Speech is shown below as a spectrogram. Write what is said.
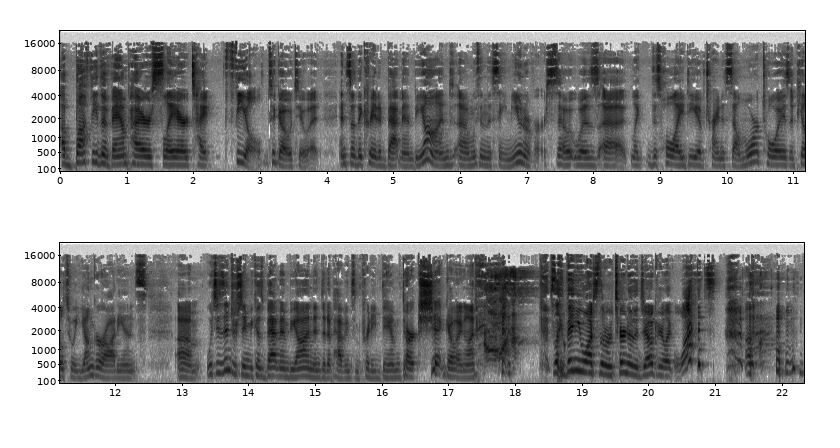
a Buffy the Vampire Slayer type feel to go to it. And so they created Batman Beyond um, within the same universe. So it was uh, like this whole idea of trying to sell more toys, appeal to a younger audience, um, which is interesting because Batman Beyond ended up having some pretty damn dark shit going on. It's like then you watch the Return of the Joker, you're like, what?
